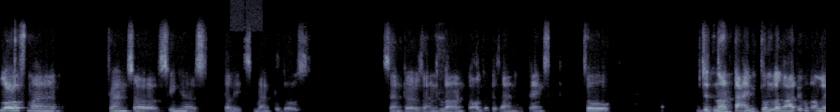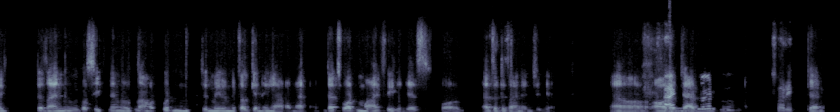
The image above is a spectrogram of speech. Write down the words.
a lot of my friends or seniors, colleagues went to those centers and learned all the designing things. So जितना टाइम तुम लगा रहे हो ना लाइक डिजाइनिंग को सीखने में उतना आउटपुट मेरे निकल के नहीं आ रहा मैं दैट्स व्हाट माय फीलिंग इज फॉर एज अ डिजाइन इंजीनियर और And CAD sir, uh, sorry. CAD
